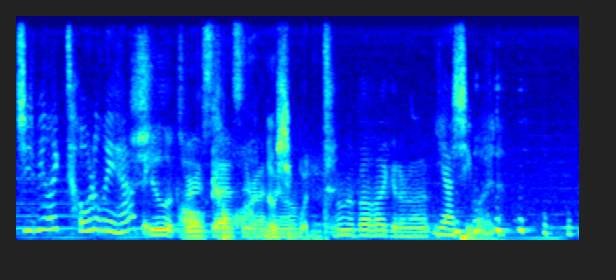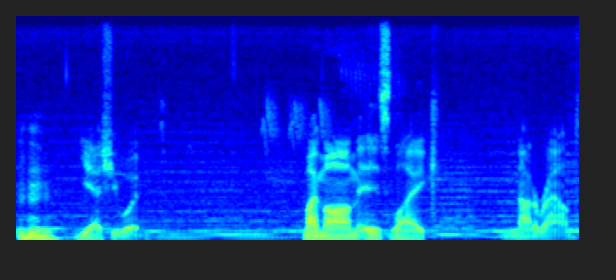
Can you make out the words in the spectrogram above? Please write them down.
She'd be like totally happy. She looks very Oh, come sassy on. right No, now. No, she wouldn't. I don't know if I like it or not. Yeah, she would. mm -hmm. yeah, she would. My mom is like not around.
